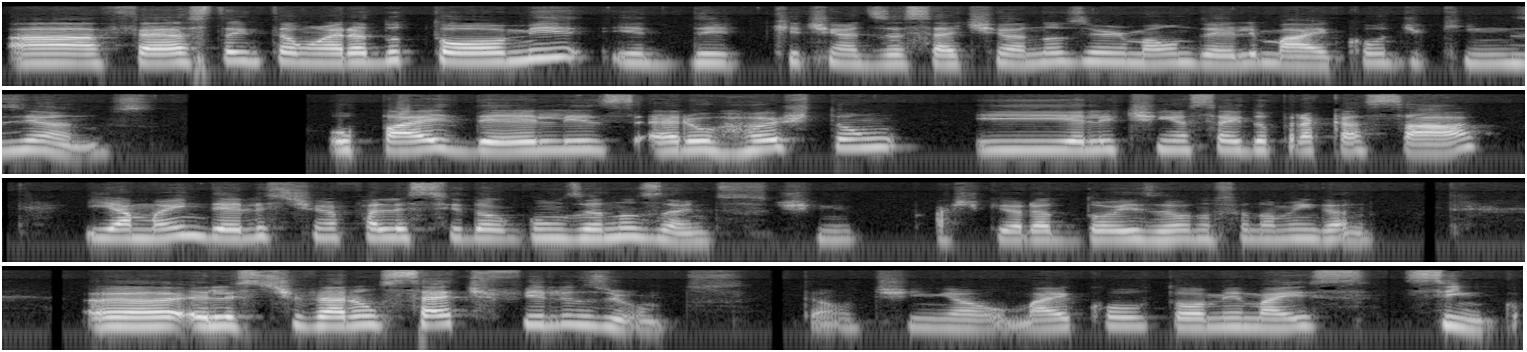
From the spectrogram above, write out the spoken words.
A festa então era do Tommy, que tinha 17 anos, e o irmão dele, Michael, de 15 anos. O pai deles era o Rushton e ele tinha saído para caçar, e a mãe deles tinha falecido alguns anos antes. Tinha, acho que era dois anos, se eu não me engano. Uh, eles tiveram sete filhos juntos. Então tinha o Michael, Tommy mais cinco.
